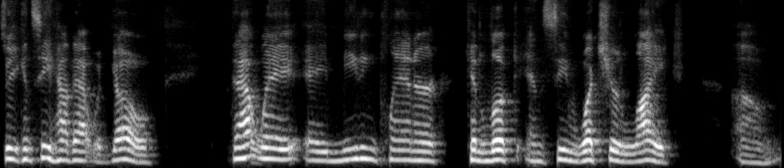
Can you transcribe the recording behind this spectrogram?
So you can see how that would go. That way, a meeting planner can look and see what you're like. Um,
